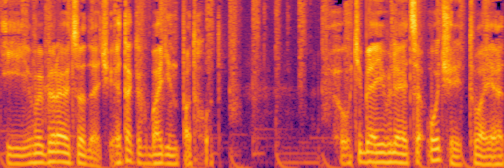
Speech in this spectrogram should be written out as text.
и выбирают задачи. Это как бы один подход. У тебя является очередь твоя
